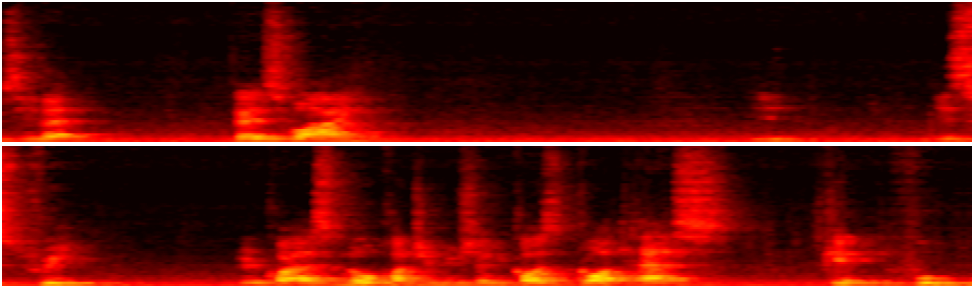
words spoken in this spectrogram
You see that? That is why it is free. It requires no contribution because God has paid in full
